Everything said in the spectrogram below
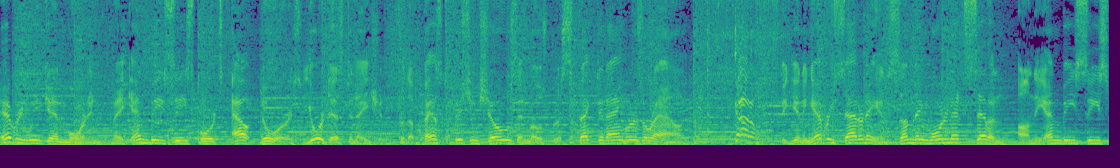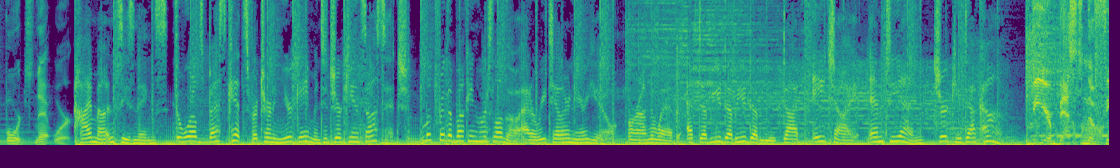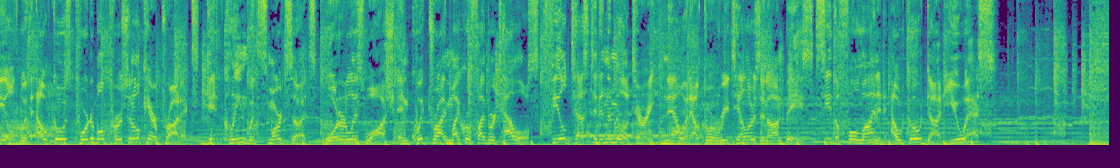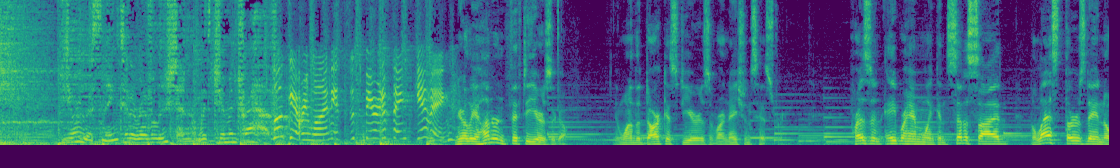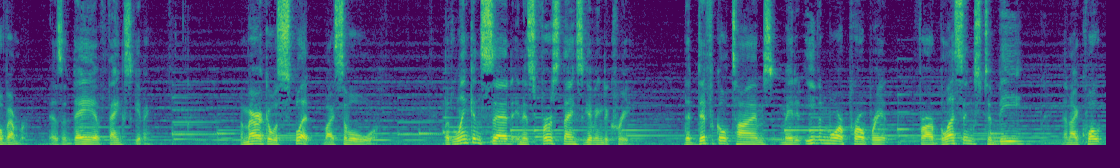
Every weekend morning, make NBC Sports Outdoors your destination for the best fishing shows and most respected anglers around. Got 'em! Beginning every Saturday and Sunday morning at 7 on the NBC Sports Network. High Mountain Seasonings, the world's best kits for turning your game into jerky and sausage. Look for the Bucking Horse logo at a retailer near you or on the web at www.himtnjerky.com. Be Be your best in the field with Outgo's portable personal care products. Get clean with Smart Suds, waterless wash, and quick dry microfiber towels. Field tested in the military, now at outdoor retailers and on base. See the full line at outgo.us. You're listening to The Revolution with Jim and Trav. Look, everyone, it's the spirit of Thanksgiving. Nearly 150 years ago, in one of the darkest years of our nation's history, President Abraham Lincoln set aside the last Thursday in November as a day of Thanksgiving. America was split by civil war. But Lincoln said in his first Thanksgiving decree that difficult times made it even more appropriate for our blessings to be, and I quote,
